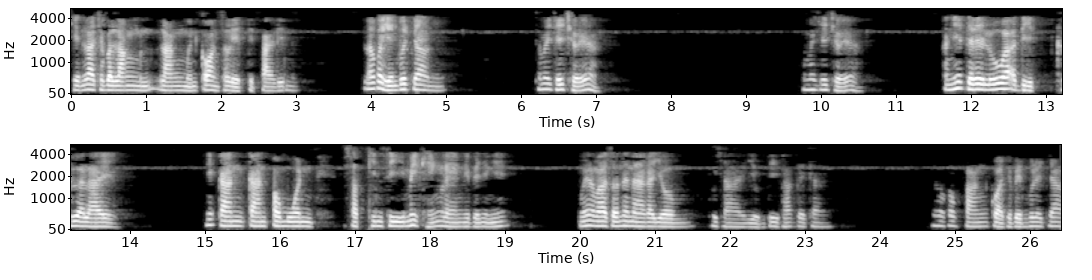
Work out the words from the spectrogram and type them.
เห็นราชบัลลังก์เหมือนลังเหมือนก้อนเสลดติดปลายลิ้น แล้วก็เห็นพระเจ้านี่ถ้าไม่เฉยเฉยอะ ไม่เฉยๆอะอันนี้จะได้รู้ว่าอดีตคืออะไรนี่การการประมวลสัตทินรีไม่แข็งแรงนี่เป็นอย่างนี้ เมื่อมาสนทนากายมผู้ชายอยู่ที่พักใกล้ๆแล้วก็ฟังกว่าจะเป็นพระเจ้า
